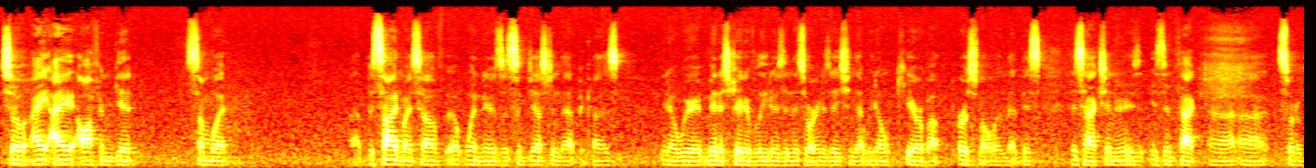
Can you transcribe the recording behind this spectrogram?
so I, I often get somewhat uh, beside myself uh, when there's a suggestion that because, you know, we're administrative leaders in this organization, that we don't care about personal, and that this, this action is, is in fact uh, uh, sort of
